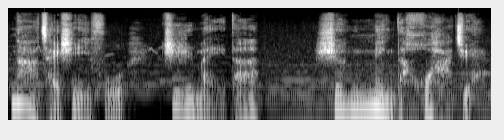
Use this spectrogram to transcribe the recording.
那才是一幅至美的生命的画卷。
